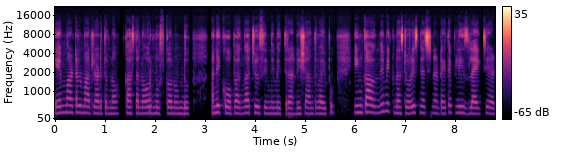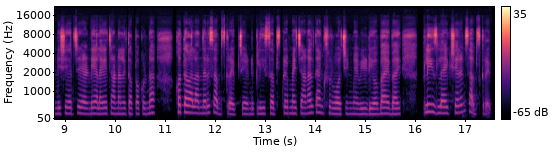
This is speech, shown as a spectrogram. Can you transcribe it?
ఏం మాటలు మాట్లాడుతున్నావు? కాస్త నోరు మూసుకొని ఉండు అని కోపంగా చూసింది మిత్ర నిశాంత్ వైపు. ఇంకా ఉంది మీకు నా స్టోరీస్ నచ్చినట్టయితే ప్లీజ్ లైక్ చేయండి, షేర్ చేయండి. అలాగే ఛానల్‌ని తప్పకుండా కొత్త వాళ్ళందరూ సబ్స్క్రైబ్ చేయండి. Please subscribe my channel. Thanks for watching my video. Bye bye. Please like, share and subscribe.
